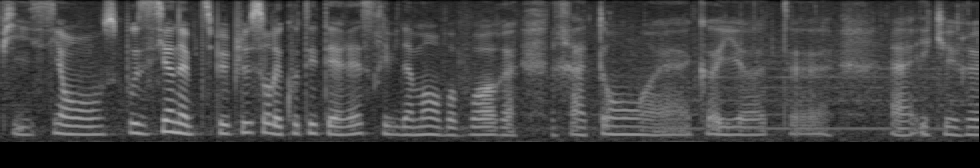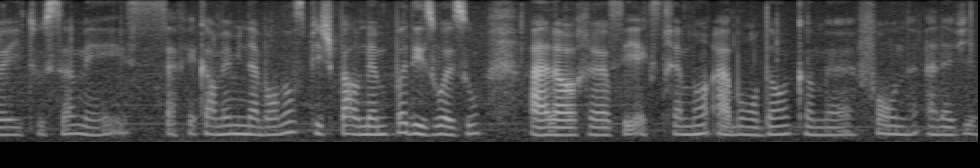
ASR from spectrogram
puis si on se positionne un petit peu plus sur le côté terrestre, évidemment, on va voir ratons, coyotes, écureuils et tout ça. Mais ça fait quand même une abondance. Puis je parle même pas des oiseaux. Alors c'est extrêmement abondant comme faune à la ville.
